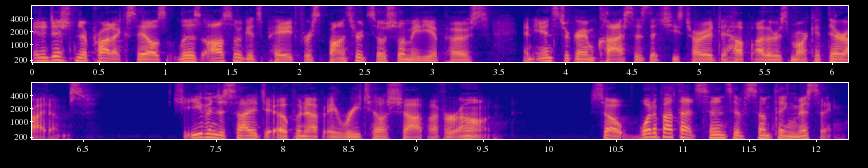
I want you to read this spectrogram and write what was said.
In addition to product sales, Liz also gets paid for sponsored social media posts and Instagram classes that she started to help others market their items. She even decided to open up a retail shop of her own. So, what about that sense of something missing?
